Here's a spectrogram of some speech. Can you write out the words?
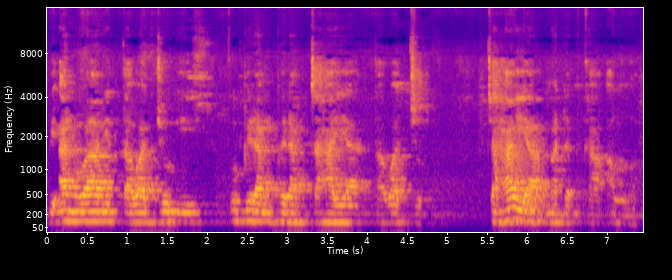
Bi anwarit tawajjuhi. Ku pirang-pirang cahaya tawajuh cahaya madep ka Allah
